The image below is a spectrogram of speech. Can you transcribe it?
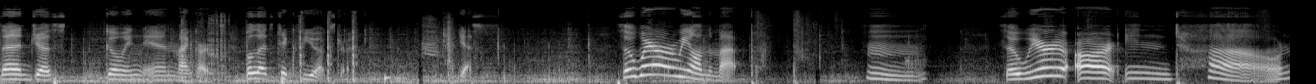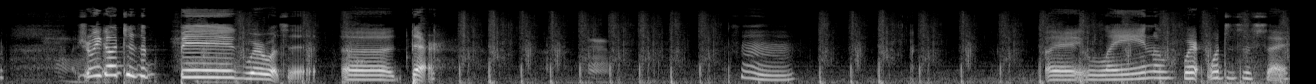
than just going in minecarts. But let's take a few extra. Yes. So where are we on the map? Hmm. So we are in town. Should we go to the big, where was it? Uh, there. Hmm. A lane, where, what does this say?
